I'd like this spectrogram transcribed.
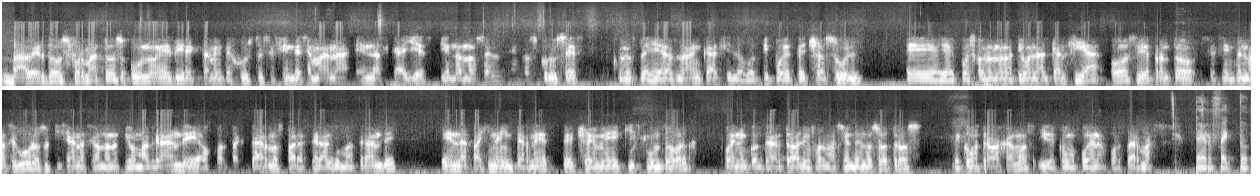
Va a haber dos formatos. Uno es directamente justo ese fin de semana en las calles, viéndonos en, los cruces con las playeras blancas y logotipo de techo azul, eh, pues con un donativo en la alcancía. O si de pronto se sienten más seguros o quisieran hacer un donativo más grande o contactarnos para hacer algo más grande, en la página de internet techomx.org pueden encontrar toda la información de nosotros de cómo trabajamos y de cómo pueden aportar más. Perfecto.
